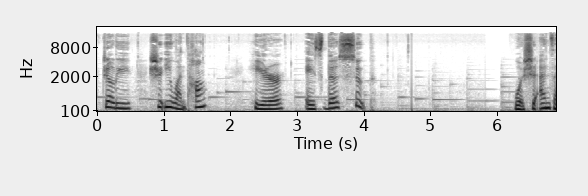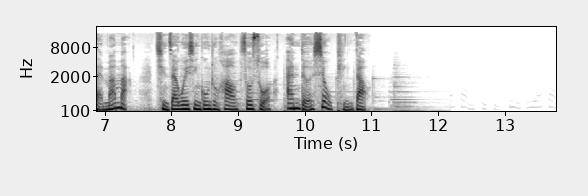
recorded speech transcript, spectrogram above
这里是一碗汤。Here is the soup. 我是安仔妈妈，请在微信公众号搜索“安德秀频道”。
